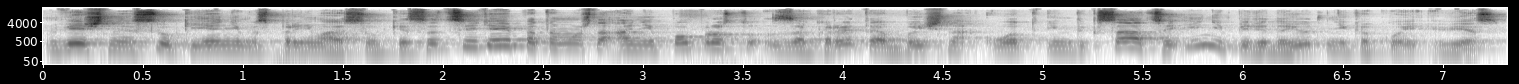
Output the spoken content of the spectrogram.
вечные ссылки я не воспринимаю ссылки соцсетей, потому что они попросту закрыты обычно от индексации и не передают никакой вес.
